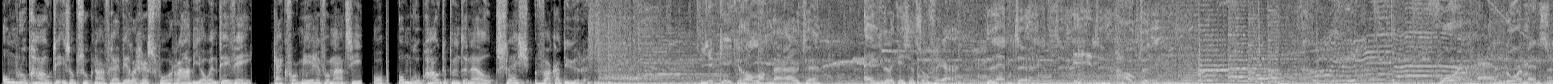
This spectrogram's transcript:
Omroep Houten is op zoek naar vrijwilligers voor radio en tv. Kijk voor meer informatie op omroephouten.nl slash. Je keek er al lang naar uit, hè? Eindelijk is het zover. Lente in Houten. Voor en door mensen.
